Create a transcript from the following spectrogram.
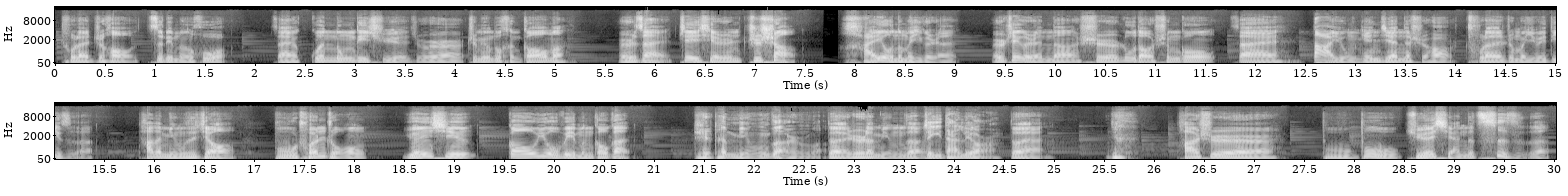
出来之后自立门户，在关东地区就是知名度很高嘛。而在这些人之上，还有那么一个人，而这个人呢是鹿岛神宫在大永年间的时候出来的这么一位弟子，他的名字叫卜传种原心高右卫门高干，这是他名字是吗？对，这是他名字。这一大溜儿。对，他是补部觉贤的次子。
